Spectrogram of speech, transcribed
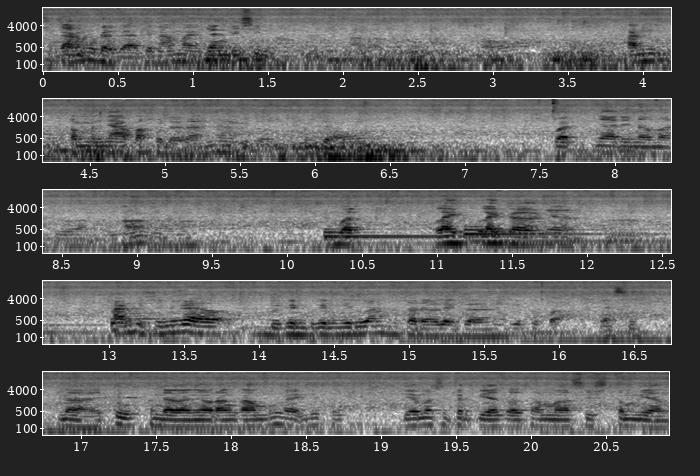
sekarang udah ganti nama Yang di sini. Kan temennya apa saudaranya gitu minjem Buat nyari nama doang. Heeh. buat leg- legalnya kan di sini kayak bikin-bikin gitu kan harus ada legalnya gitu pak Ya sih. Nah, itu kendalanya orang kampung kayak gitu. Dia masih terbiasa sama sistem yang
